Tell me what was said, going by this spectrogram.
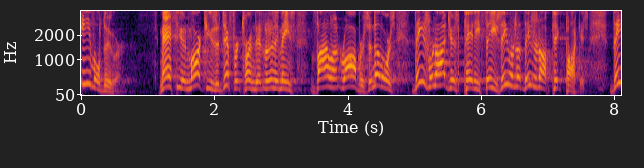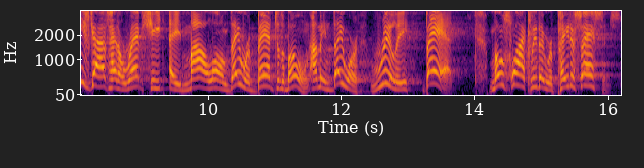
evildoer. Matthew and Mark use a different term that literally means violent robbers. In other words, these were not just petty thieves, these were, these were not pickpockets. These guys had a rap sheet a mile long. They were bad to the bone. I mean, they were really bad. Most likely, they were paid assassins.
